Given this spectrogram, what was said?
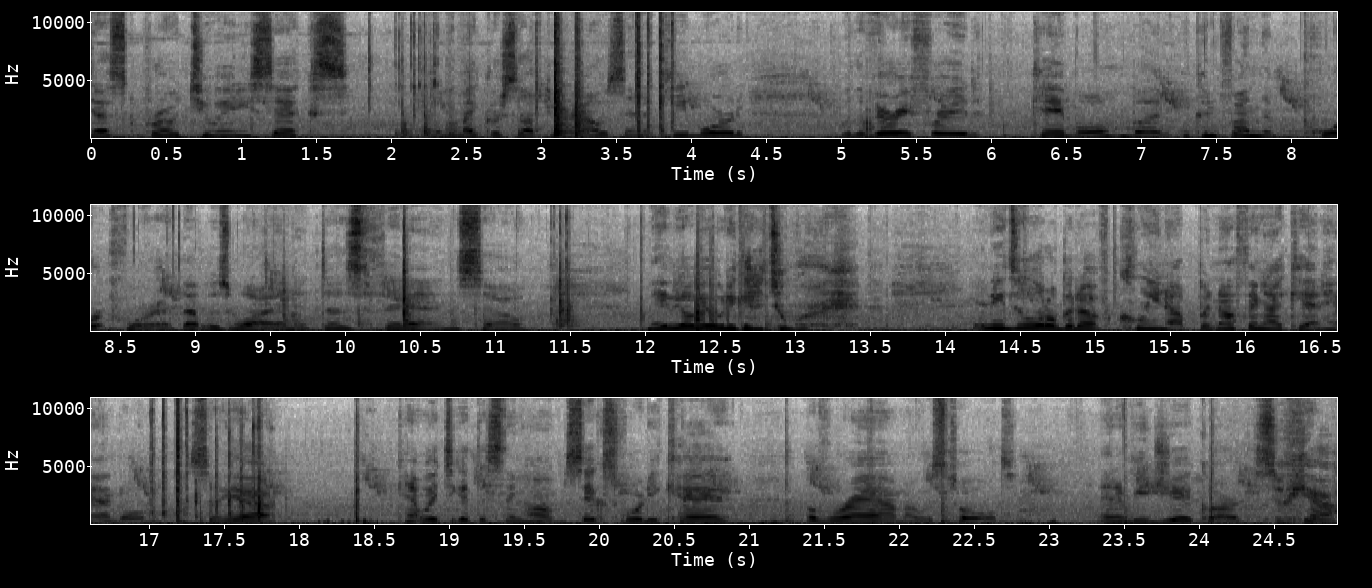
Desk Pro 286 with a Microsoft mouse and a keyboard with a very frayed cable, but he couldn't find the port for it. That was why, and it does fit in, so maybe I'll be able to get it to work. It needs a little bit of cleanup, but nothing I can't handle. So yeah, can't wait to get this thing home. 640K of RAM, I was told, and a VGA card. So yeah,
